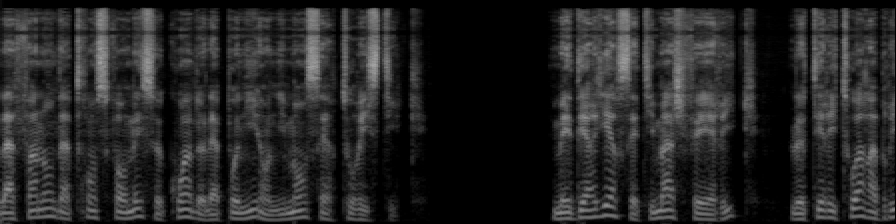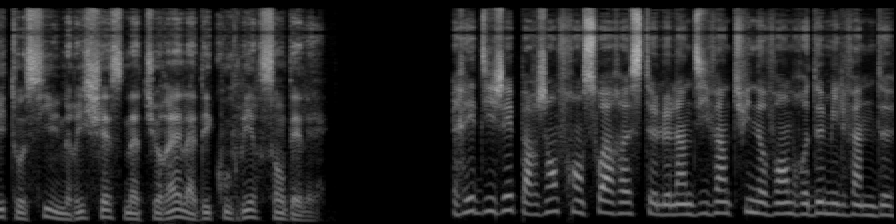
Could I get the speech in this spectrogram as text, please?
la Finlande a transformé ce coin de Laponie en immense aire touristique. Mais derrière cette image féerique, le territoire abrite aussi une richesse naturelle à découvrir sans délai. Rédigé par Jean-François Rust le lundi 28 novembre 2022.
